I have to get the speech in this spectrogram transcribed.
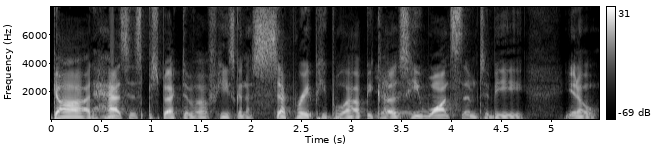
God has his perspective of he's going to separate people out because yeah, he wants them to be, you know,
